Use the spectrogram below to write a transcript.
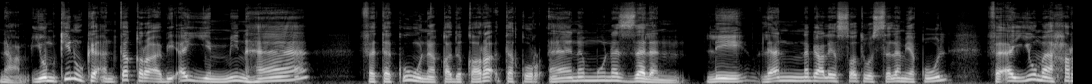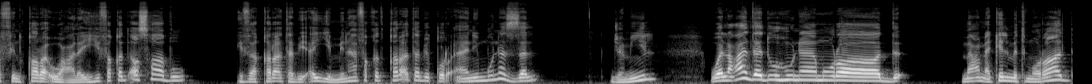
نعم يمكنك أن تقرأ بأي منها فتكون قد قرأت قرآنا منزلا. ليه؟ لأن النبي عليه الصلاة والسلام يقول فأيما حرف قرأوا عليه فقد أصابوا. إذا قرأت بأي منها فقد قرأت بقرآن منزل. جميل؟ والعدد هنا مراد. معنى كلمة مراد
